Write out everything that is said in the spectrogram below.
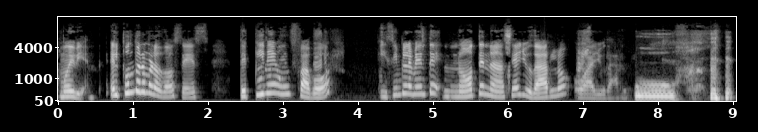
Muy bien. El punto número dos es, te pide un favor y simplemente no te nace ayudarlo o ayudarlo. Uf.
